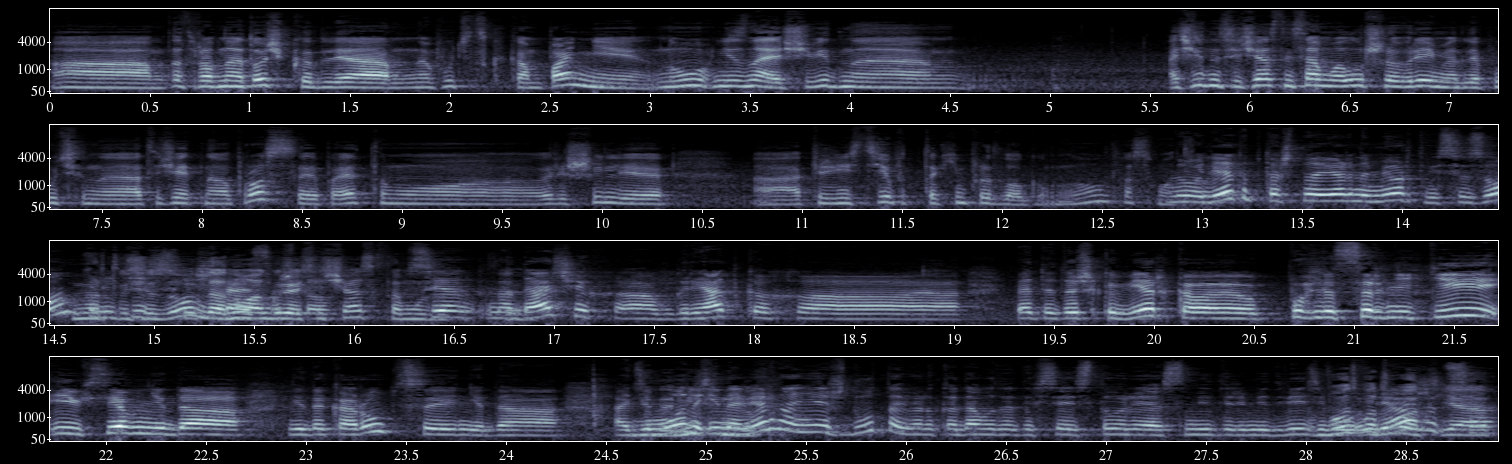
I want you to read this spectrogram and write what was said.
а, отправная точка для путинской кампании. Ну, не знаю, очевидно, очевидно, сейчас не самое лучшее время для Путина отвечать на вопросы, поэтому э, решили а, перенести ее под таким предлогом. Ну, посмотрим. Ну, лето, потому что, наверное, мертвый сезон. Мертвый сезон, да, ну, а говорю, сейчас к тому же Все на дачах, а, в грядках, а, пятая точка вверх, а, полят сорняки, и всем не до, не до коррупции, не до Димона. И, наверное, они ждут, наверное, когда вот эта вся история с Дмитрием Медведевым Вот, вот, вот, я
